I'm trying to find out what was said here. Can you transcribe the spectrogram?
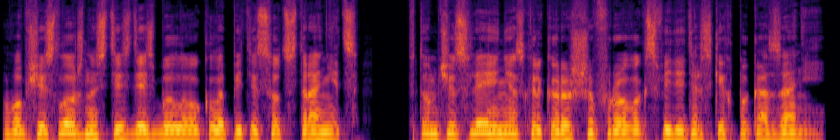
В общей сложности здесь было около 500 страниц, в том числе и несколько расшифровок свидетельских показаний,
